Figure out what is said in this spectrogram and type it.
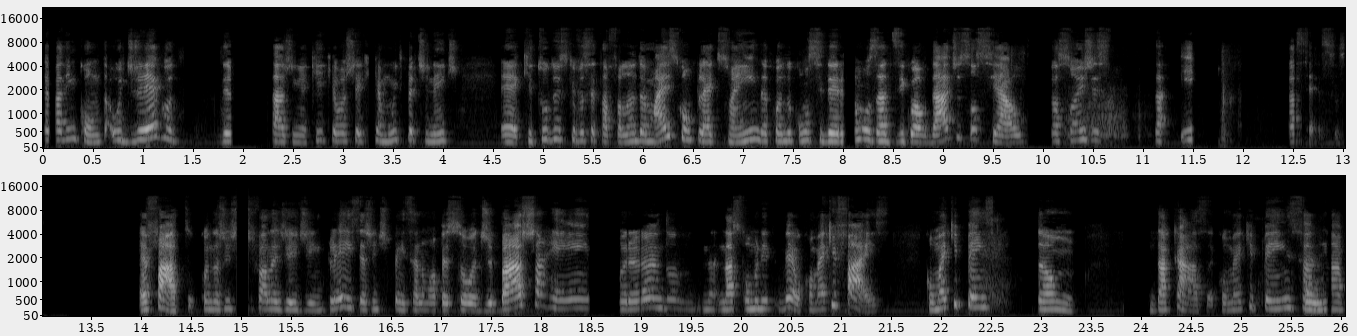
levado em conta. O Diego mensagem aqui que eu achei que é muito pertinente, é que tudo isso que você está falando é mais complexo ainda quando consideramos a desigualdade social, situações de e acessos. É fato. Quando a gente fala de aging place, a gente pensa numa pessoa de baixa renda, morando nas comunidades. Meu, como é que faz? Como é que pensa então da casa? Como é que pensa é. na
